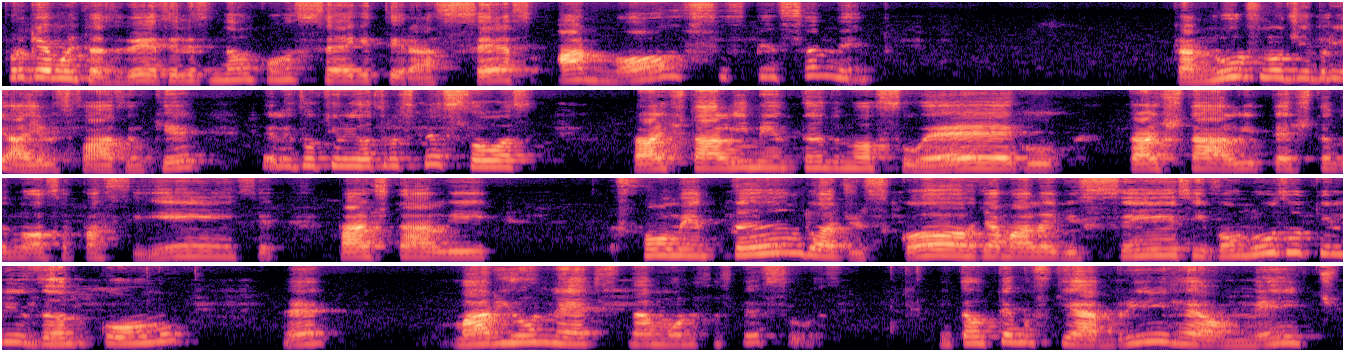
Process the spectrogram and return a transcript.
Porque muitas vezes eles não conseguem ter acesso a nossos pensamentos. Para nos ludibriar, eles fazem o quê? Eles utilizam outras pessoas para estar alimentando nosso ego, para estar ali testando nossa paciência, para estar ali fomentando a discórdia, a maledicência, e vão nos utilizando como né, marionetes na mão dessas pessoas. Então, temos que abrir realmente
